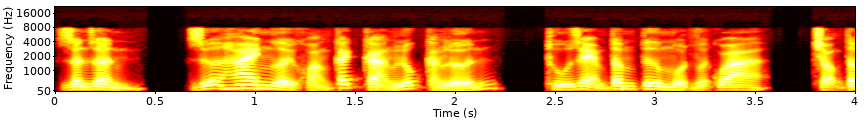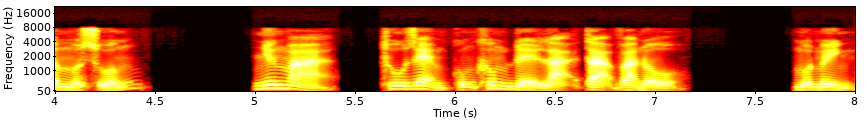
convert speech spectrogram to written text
Dần dần, giữa hai người khoảng cách càng lúc càng lớn, thu rèm tâm tư một vượt qua, trọng tâm một xuống. Nhưng mà, thu rèm cũng không để lại tạ vạ nổ. Một mình.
